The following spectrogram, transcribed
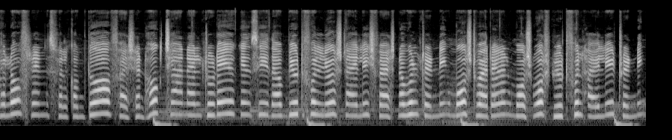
Hello friends, welcome to our Fashion Hook channel. Today you can see the beautiful, new, stylish, fashionable, trending, most viral and most most beautiful, highly trending,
